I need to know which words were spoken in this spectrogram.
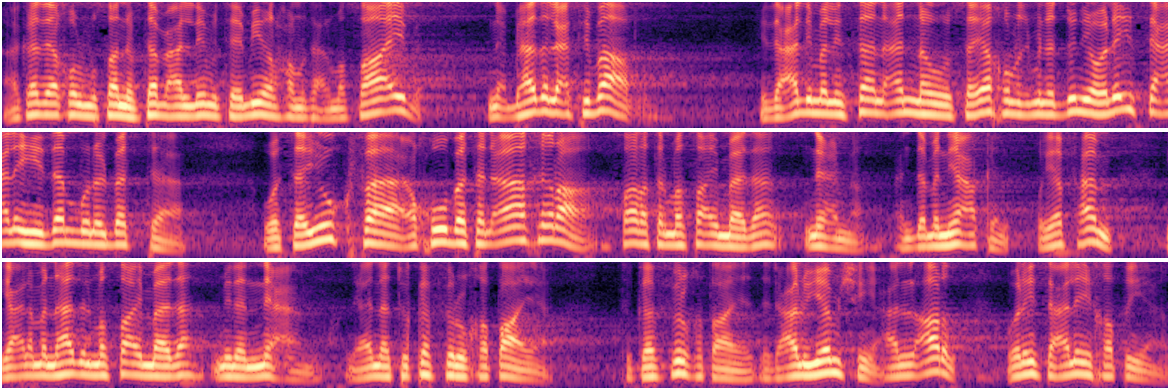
هكذا يقول المصنف تبعا لابن تيمية رحمه الله. المصائب بهذا الاعتبار. إذا علم الإنسان أنه سيخرج من الدنيا وليس عليه ذنب البتة وسيكفى عقوبة آخرة صارت المصائب ماذا؟ نعمة. عند من يعقل ويفهم يعلم أن هذه المصائب ماذا؟ من النعم لأنها تكفر الخطايا. تكفر الخطايا تجعله يمشي على الأرض وليس عليه خطيئة.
